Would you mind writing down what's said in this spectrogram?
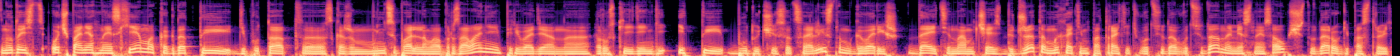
Ну, то есть очень понятная схема, когда ты депутат, э, скажем, муниципального образования, переводя на русские деньги, и ты, будучи социалистом, говоришь, дайте нам часть бюджета, мы хотим потратить вот сюда, вот сюда, на местное сообщество, дороги построить.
